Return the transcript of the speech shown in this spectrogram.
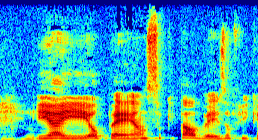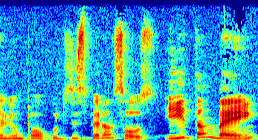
uhum. e aí eu penso que talvez eu fique ali um pouco desesperançoso. E também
